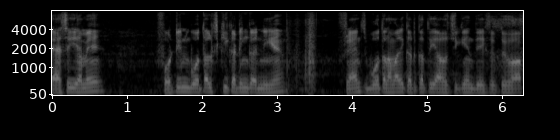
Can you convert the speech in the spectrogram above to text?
ऐसे ही हमें फोर्टीन बोतल्स की कटिंग करनी है। फ्रेंड्स बोतल हमारी कट कर तैयार हो चुकी हैं, देख सकते हो आप।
